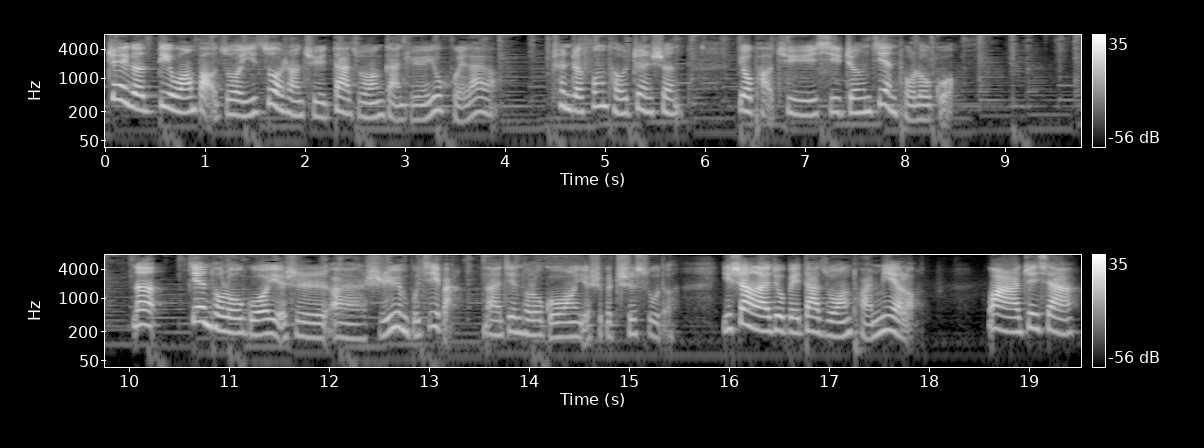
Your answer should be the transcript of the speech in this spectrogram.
这个帝王宝座一坐上去，大族王感觉又回来了，趁着风头正盛，又跑去西征犍陀罗国。那犍陀罗国也是哎时运不济吧？那犍陀罗国王也是个吃素的，一上来就被大族王团灭了。哇，这下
